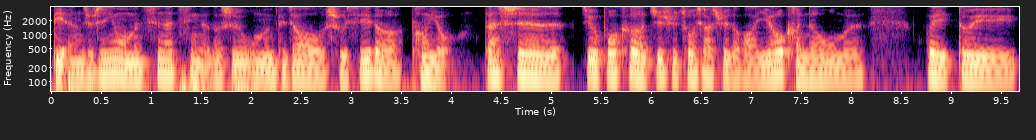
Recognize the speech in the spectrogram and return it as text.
点，就是因为我们现在请的都是我们比较熟悉的朋友，但是这个播客继续做下去的话，也有可能我们会对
